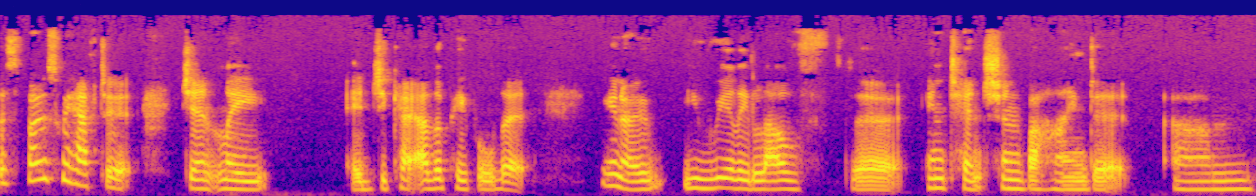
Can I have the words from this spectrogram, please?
I suppose we have to gently educate other people that you know you really love the intention behind it. Um,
